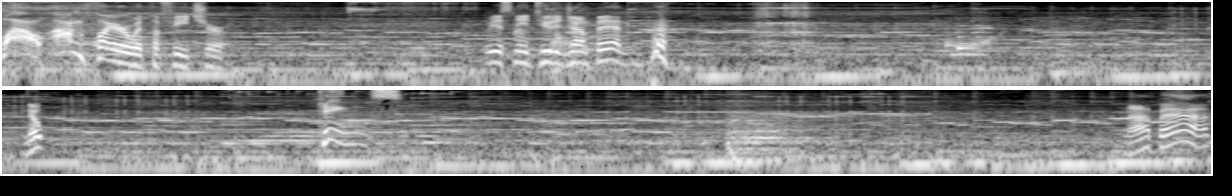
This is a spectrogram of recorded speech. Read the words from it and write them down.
Wow, on fire with the feature. We just need two to jump in. nope. Kings. Not bad.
